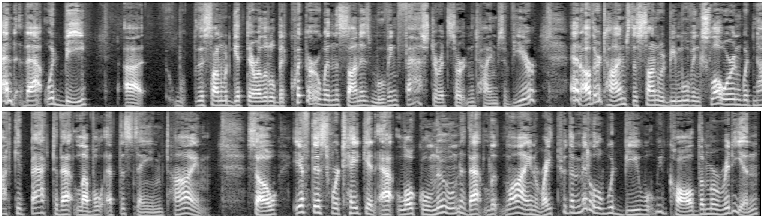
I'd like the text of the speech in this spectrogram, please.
and that would be uh, the sun would get there a little bit quicker when the sun is moving faster at certain times of year, and other times the sun would be moving slower and would not get back to that level at the same time. So, if this were taken at local noon, that line right through the middle would be what we'd call the meridian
